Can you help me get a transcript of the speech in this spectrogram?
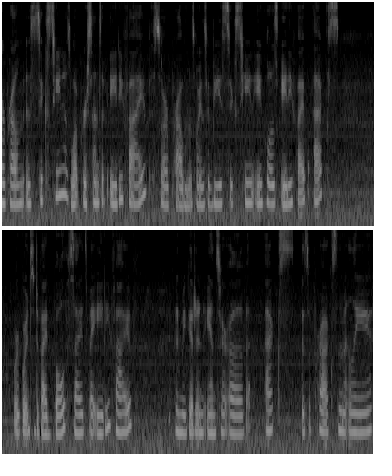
Our problem is 16 is what percent of 85? So our problem is going to be 16 equals 85x. We're going to divide both sides by 85 and we get an answer of x is approximately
